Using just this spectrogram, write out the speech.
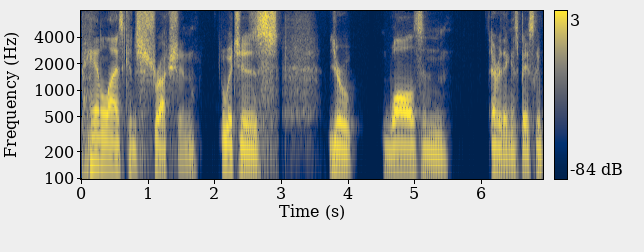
panelized construction, which is your walls and everything is basically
